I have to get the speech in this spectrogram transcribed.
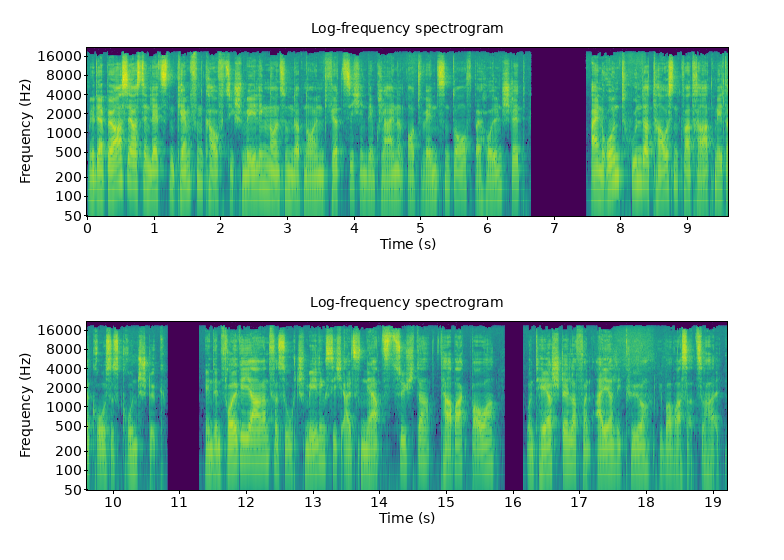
Mit der Börse aus den letzten Kämpfen kauft sich Schmeling 1949 in dem kleinen Ort Wenzendorf bei Hollenstedt ein rund 100.000 Quadratmeter großes Grundstück. In den Folgejahren versucht Schmeling sich als Nerzzüchter, Tabakbauer und Hersteller von Eierlikör über Wasser zu halten.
